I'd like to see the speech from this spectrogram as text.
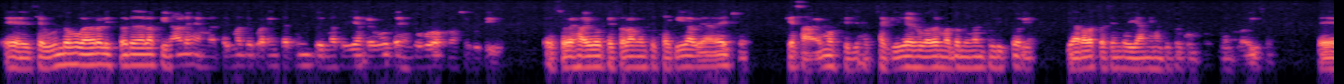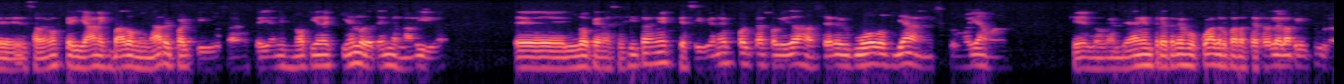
el segundo jugador de la historia de las finales en meter más de 40 puntos y más de 10 rebotes en dos juegos consecutivos. Eso es algo que solamente Shakira había hecho, que sabemos que Shakira es el jugador más dominante de la historia y ahora lo está haciendo Giannis Antetokounmpo, lo hizo. Eh, sabemos que Giannis va a dominar el partido, sabemos que Giannis no tiene quien lo detenga en la liga. Eh, lo que necesitan es que si vienen por casualidad a hacer el wall of Giannis, como llaman, que lo gandean entre tres o cuatro para cerrarle la pintura,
